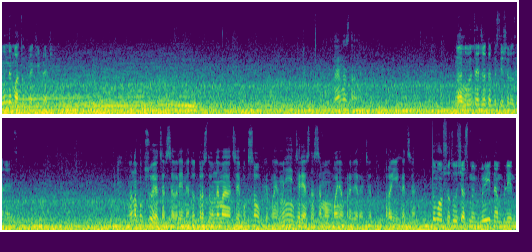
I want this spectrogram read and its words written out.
Ну нема тут 5,5. Ну, я не знаю. Ну, я Ну. думаю, джета швидше розганяється. Воно буксує це все время. Тут просто немає цієї буксовки. Мені інтересно самому поняв провірити, от, проїхатися. Думав, що тут зараз ми вийдемо, блін,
